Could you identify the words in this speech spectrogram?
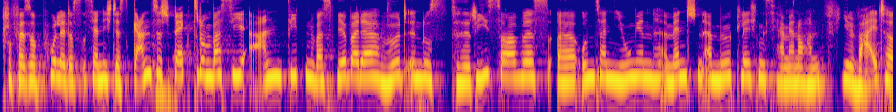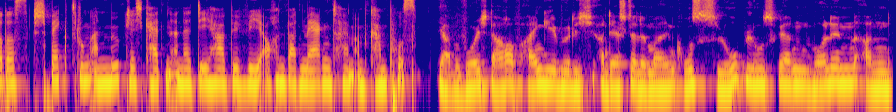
Professor Pohle, das ist ja nicht das ganze Spektrum, was Sie anbieten, was wir bei der Wirt Industrie Service äh, unseren jungen Menschen ermöglichen. Sie haben ja noch ein viel weiteres Spektrum an Möglichkeiten an der DHBW, auch in Bad Mergentheim am Campus. Ja, bevor ich darauf eingehe, würde ich an der Stelle mal ein großes Lob loswerden wollen an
